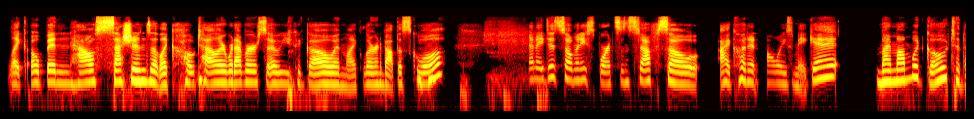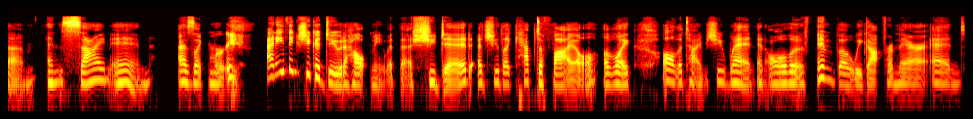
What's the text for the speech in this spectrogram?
like open house sessions at like hotel or whatever. So you could go and like learn about the school. Mm-hmm. And I did so many sports and stuff. So I couldn't always make it. My mom would go to them and sign in as like Marie. Anything she could do to help me with this, she did. And she like kept a file of like all the time she went and all the info we got from there. And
